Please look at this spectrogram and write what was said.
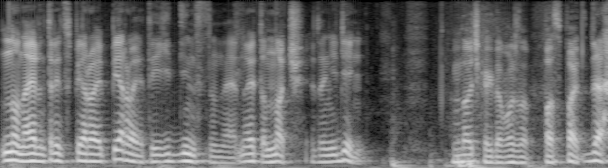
Ну, наверное, 31 1 это единственное, но это ночь, это не день. Ночь, когда можно поспать. Да.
